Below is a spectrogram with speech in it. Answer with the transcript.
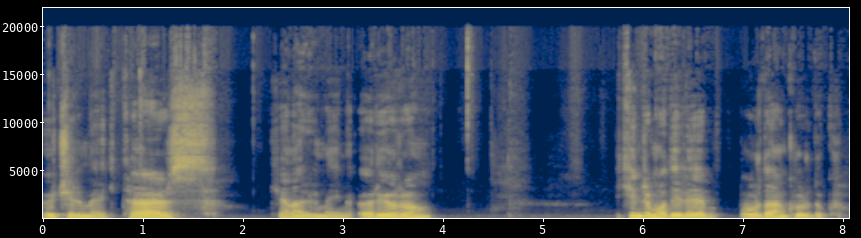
Üç ilmek ters. Kenar ilmeğimi örüyorum. İkinci modeli buradan kurduk.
